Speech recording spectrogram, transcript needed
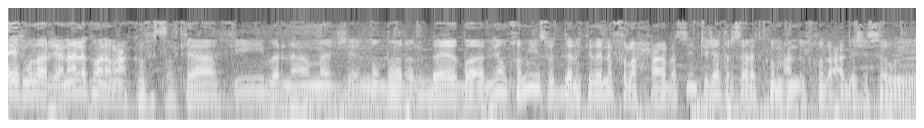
حياكم الله رجعنا لكم وأنا معكم فيصل كاف في برنامج النظر البيضاء اليوم خميس ودنا كذا نفرح بس أنتم جات رسالتكم عن الخلع عاد إيش أسوي؟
